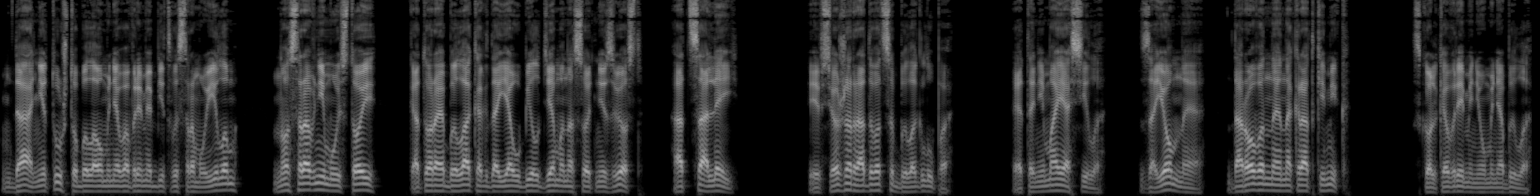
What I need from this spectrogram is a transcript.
Да, не ту, что была у меня во время битвы с Рамуилом, но сравнимую с той, которая была, когда я убил демона сотни звезд, отца Лей. И все же радоваться было глупо. Это не моя сила, заемная, дарованная на краткий миг. Сколько времени у меня было?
